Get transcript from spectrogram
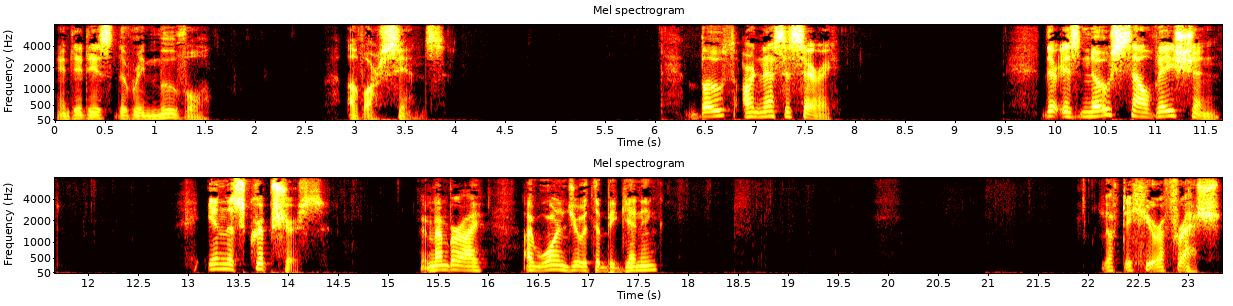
and it is the removal of our sins. Both are necessary. There is no salvation in the scriptures. Remember, I, I warned you at the beginning You have to hear afresh.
